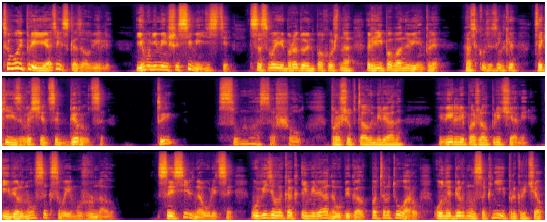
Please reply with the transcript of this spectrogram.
«Твой приятель», — сказал Вилли. «Ему не меньше семидесяти. Со своей бородой он похож на Рипа Ван Винкля. Откуда только такие извращенцы берутся?» «Ты с ума сошел», — прошептала Эмилиана. Вилли пожал плечами и вернулся к своему журналу. Сесиль на улице увидела, как Эмилиана убегал по тротуару. Он обернулся к ней и прокричал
